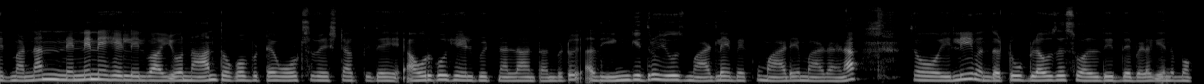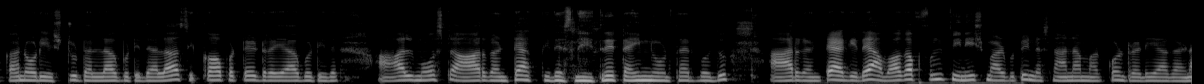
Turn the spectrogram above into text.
ಇದು ಮಾಡಿ ನಾನು ನಿನ್ನೆನೇ ಹೇಳಿಲ್ವಾ ಅಯ್ಯೋ, ನಾನು ತೊಗೊಬಿಟ್ಟೆ ಓಟ್ಸ್ ವೇಸ್ಟ್ ಆಗ್ತಿದೆ, ಅವ್ರಿಗೂ ಹೇಳಿಬಿಟ್ನಲ್ಲ ಅಂತ ಅಂದ್ಬಿಟ್ಟು ಅದು ಹೆಂಗಿದ್ರೂ ಯೂಸ್ ಮಾಡಲೇಬೇಕು, ಮಾಡೇ ಮಾಡೋಣ. ಸೊ, ಇಲ್ಲಿ ಒಂದು ಟೂ ಬ್ಲೌಸಸ್ ಹೊಲ್ದಿದ್ದೆ ಬೆಳಗ್ಗೆಯಿಂದ ಮುಖ ನೋಡಿ ಎಷ್ಟು ಡಲ್ ಆಗಿಬಿಟ್ಟಿದೆ ಅಲ್ಲ, ಸಿಕ್ಕಾಪಟ್ಟೆ ಡ್ರೈ ಆಗಿಬಿಟ್ಟಿದೆ. ಆಲ್ಮೋಸ್ಟ್ ಆರು ಗಂಟೆ ಆಗ್ತಿದೆ ಸ್ನೇಹಿತರೆ ಟೈಮ್ ನೋಡ್ತಾ ಇರ್ಬೋದು. ಆರು ಗಂಟೆ ಆಗಿದೆ. ಆವಾಗ ಫುಲ್ ಫಿನಿಶ್ ಮಾಡಿಬಿಟ್ಟು ಇನ್ನು ಸ್ನಾನ ಮಾಡ್ಕೊಂಡು ರೆಡಿ ಆಗೋಣ.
